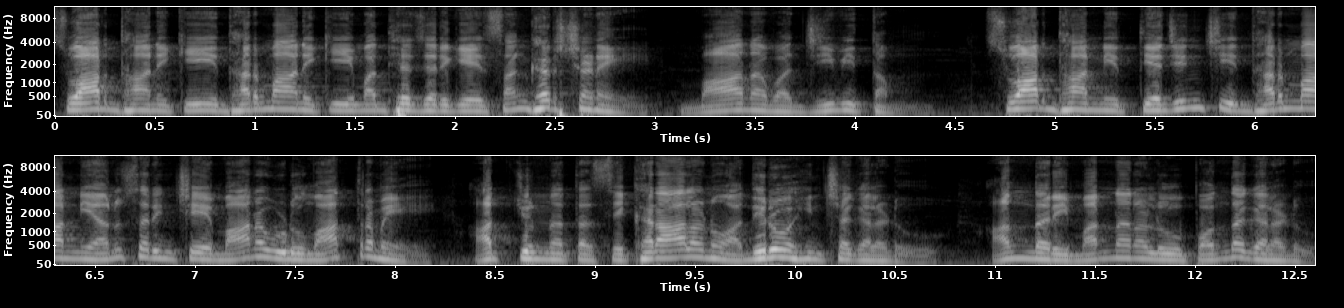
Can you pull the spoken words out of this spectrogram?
స్వార్థానికి ధర్మానికి మధ్య జరిగే సంఘర్షణే మానవ జీవితం. స్వార్థాన్ని త్యజించి ధర్మాన్ని అనుసరించే మానవుడు మాత్రమే అత్యున్నత శిఖరాలను అధిరోహించగలడు. అందరి మన్ననలు పొందగలడు.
